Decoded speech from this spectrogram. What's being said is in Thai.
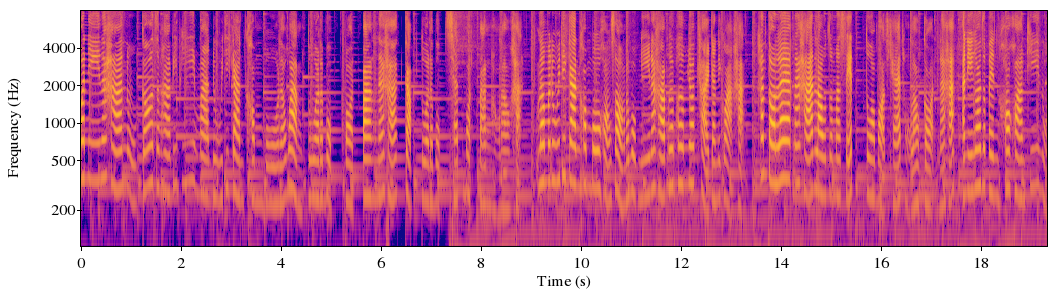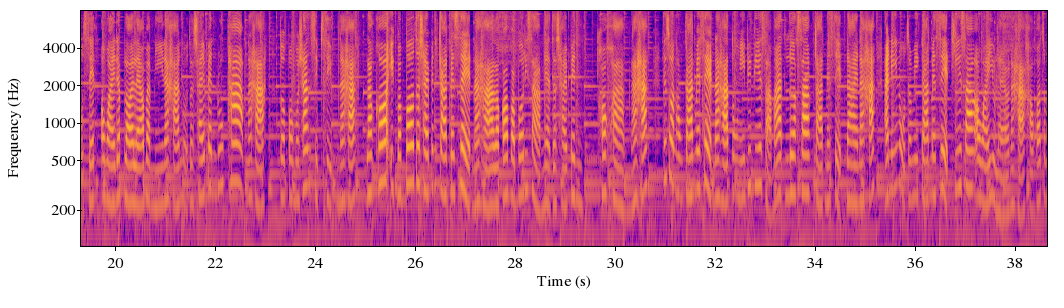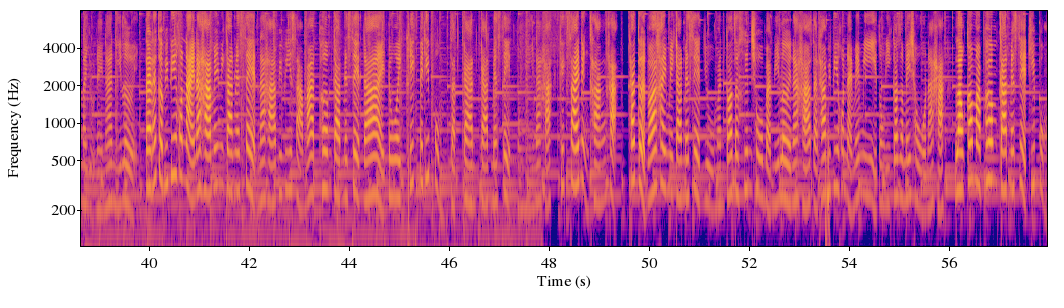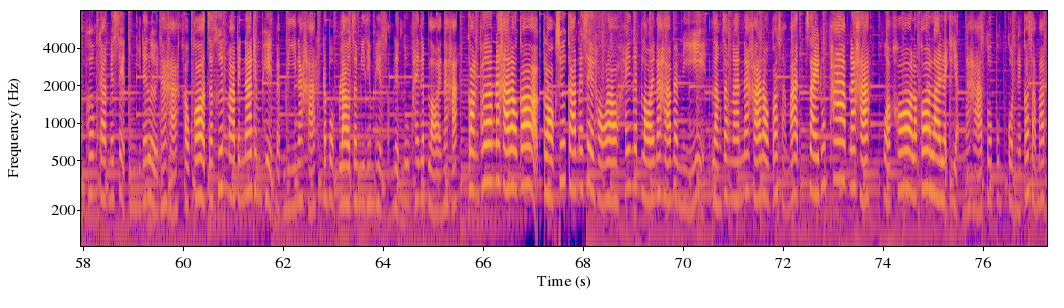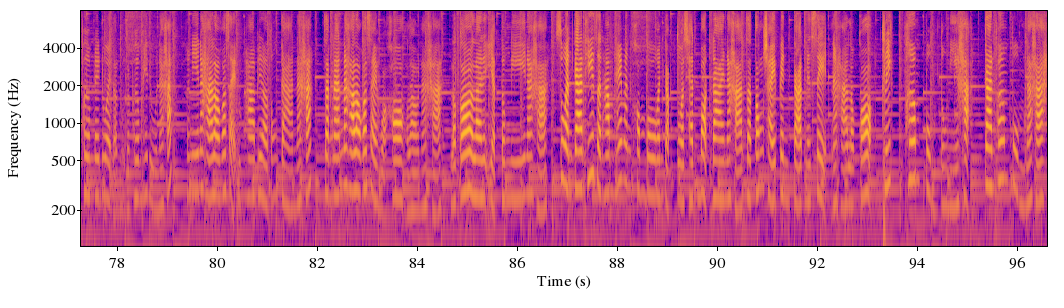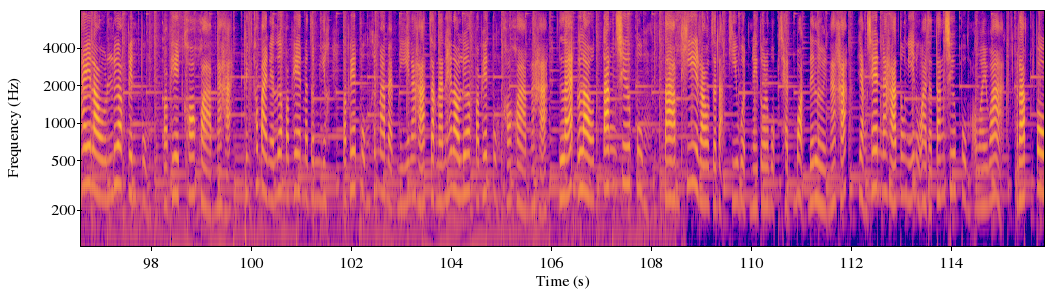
วันนี้นะคะหนูก็จะพาพี่ๆมาดูวิธีการคอมโบระหว่างตัวระบบบอดปังนะคะ กับตัวระบบแชทบอดปังของเราค่ะ เรามาดูวิธีการคอมโบของ 2 ระบบนี้นะคะ เพื่อเพิ่มยอดขายกันดีกว่าค่ะ ขั้นตอนแรกนะคะ เราจะมาเซตตัวบอร์ดแคสของเราก่อนนะคะ อันนี้ก็จะเป็นข้อความที่หนูเซตเอาไว้เรียบร้อยแล้วแบบนี้นะคะ หนูจะใช้เป็นรูปภาพนะคะ ตัวโปรโมชั่น 10 10 นะคะ แล้วก็อีกบับเบิลจะใช้เป็นการ์ดเมสเซจนะคะ แล้วก็บับเบิลที่ 3 เนี่ยจะใช้เป็นข้อความนะคะ ในส่วนของการ์ดเมสเซจนะคะ ตรงนี้พี่ๆสามารถเลือกสร้างการ์ดเมสเซจได้นะคะ อันนี้หนูจะมีการ์ดเมสเซจที่สร้างเอาไว้อยู่แล้วนะคะ เขาก็จะมาอยู่ในหน้านี้เลย แต่ถ้าเกิดพี่ๆคนไหนนะคะ ไม่มีการ์ดเมสเซจนะคะ พี่ๆสามารถเพิ่มการ์ดเมสเซจได้ โดยคลิกไปที่ปุ่มจัดการการ์ดเมสเซจตรง นะคะ คลิกซ้ายหนึ่งครั้งค่ะ ถ้าเกิดว่าใครมีการเมสเซจอยู่ มันก็จะขึ้นโชว์แบบนี้เลยนะคะ แต่ถ้าพี่ๆคนไหนไม่มีตรงนี้ก็จะไม่โชว์นะคะ เราก็มาเพิ่มการเมสเซจที่ปุ่มเพิ่มการเมสเซจตรงนี้ได้เลยนะคะ เขาก็จะขึ้นมาเป็นหน้าเทมเพลตแบบนี้นะคะ ระบบเราจะมีเทมเพลตสำเร็จรูปให้เรียบร้อยนะคะ ก่อนเพิ่มนะคะเราก็กรอกชื่อการเมสเซจของเราให้เรียบร้อยนะคะ แบบนี้ หลังจากนั้นนะคะเราก็สามารถใส่รูปภาพนะคะ หัวข้อแล้วก็รายละเอียดนะคะ ตัวปุ่มกดเนี่ยก็สามารถเพิ่มได้ด้วยเดี๋ยวหนูจะเพิ่มให้ดูนะคะตรงนี้นะคะเราก็ใส่รูปภาพที่เราต้องการนะคะ จากนั้นนะคะเราก็ใส่หัวข้อของเรานะคะ แล้วก็รายละเอียดตรงนี้นะคะ ส่วนการที่จะทำให้มันคอมโบกันกับตัวแชทบอทได้นะคะ จะต้องใช้เป็นการ์ดเมสเซจนะคะ แล้วก็คลิกเพิ่มปุ่มตรงนี้ค่ะ การเพิ่มปุ่มนะคะ ให้เราเลือกเป็นปุ่มประเภทข้อความนะคะ คลิกเข้าไปในเลือกประเภทมันจะมีประเภทปุ่มขึ้นมาแบบนี้นะคะ จากนั้นให้เราเลือกประเภทปุ่มข้อความนะคะ และเราตั้งชื่อปุ่ม ตามที่เราจะดักคีย์เวิร์ดในตัวระบบแชทบอทได้เลยนะคะ อย่างเช่นนะคะ ตรงนี้หนูอาจจะตั้งชื่อปุ่มเอาไว้ว่า รับโปร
